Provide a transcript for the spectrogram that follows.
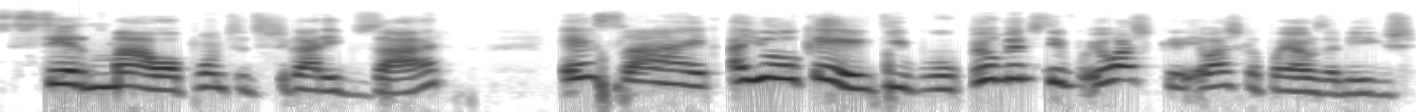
ser mau ao ponto de chegar e gozar, it's like, are you okay? Tipo, pelo menos, tipo, eu acho que, eu acho que apoiar os amigos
